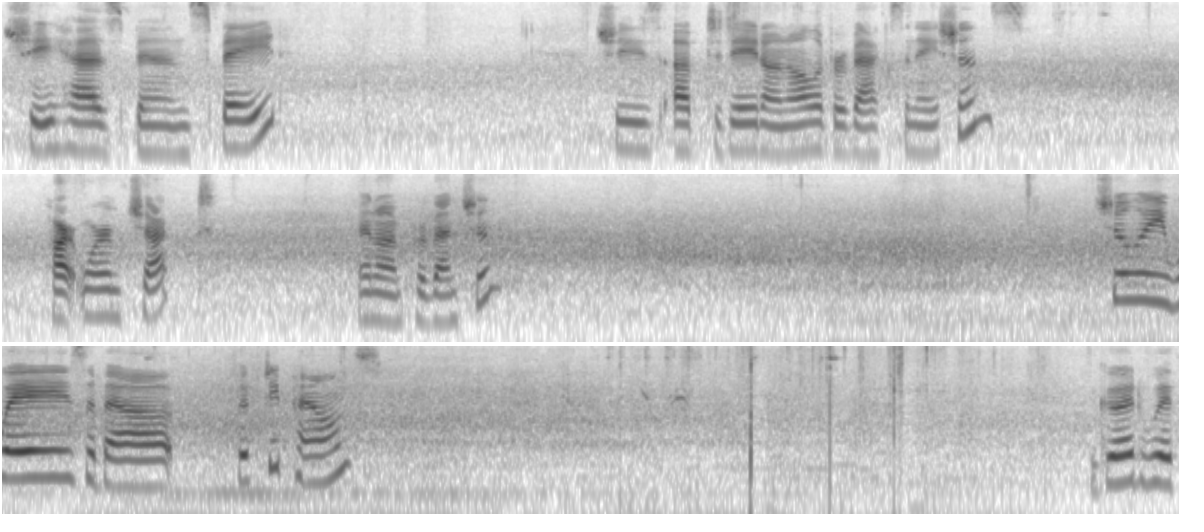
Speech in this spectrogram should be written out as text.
She has been spayed. She's up to date on all of her vaccinations. Heartworm checked and on prevention. Chili weighs about 50 pounds. Good with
